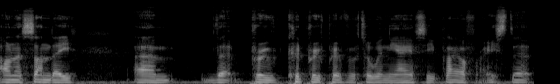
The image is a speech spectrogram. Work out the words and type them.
on a Sunday um, that proved could prove pivotal in the AFC playoff race. That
